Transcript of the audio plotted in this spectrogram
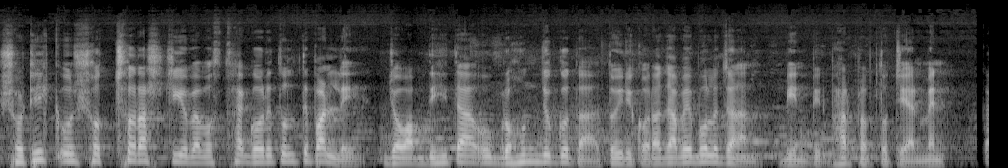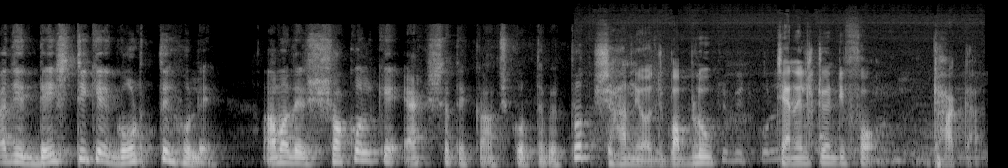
সঠিক ও স্বচ্ছ রাষ্ট্রীয় ব্যবস্থা গড়ে তুলতে পারলে জবাবদিহিতা ও গ্রহণযোগ্যতা তৈরি করা যাবে বলে জানান বিএনপির ভারপ্রাপ্ত চেয়ারম্যান। কাজে দেশটিকে গড়তে হলে আমাদের সকলকে একসাথে কাজ করতে হবে। Shahaniaz Bablu channel twenty Dhaka.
